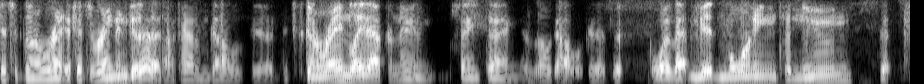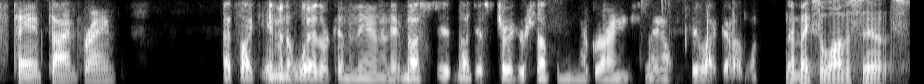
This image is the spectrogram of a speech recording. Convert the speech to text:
if it's going to rain, if it's raining good, I've had them gobble good. If it's going to rain late afternoon, same thing. They'll gobble good. But boy, that mid morning to noon that time time frame, that's like imminent weather coming in, and it must it must just trigger something in their brains, and they don't feel like gobbling. That makes a lot of sense.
